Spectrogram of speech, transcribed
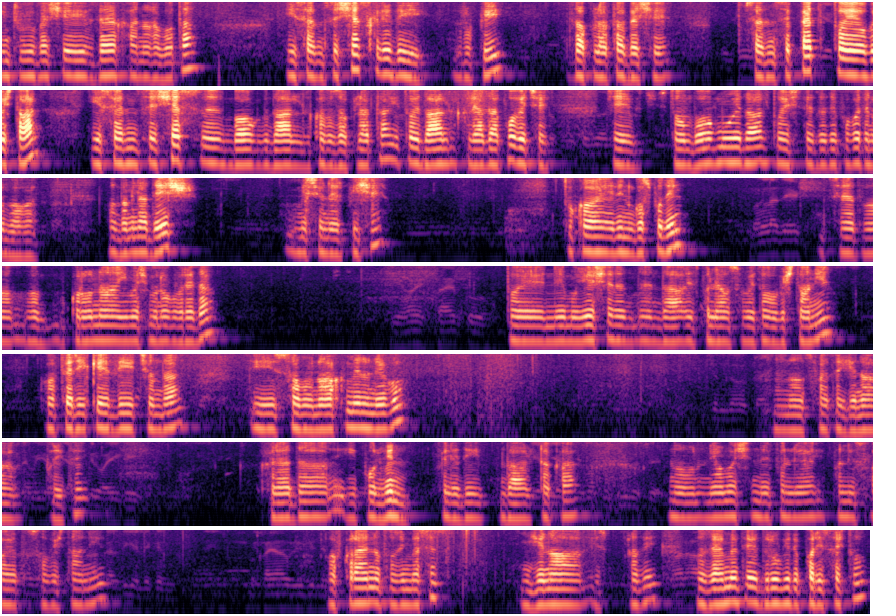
интервю беше взеха на работа и 76 хиляди рупи заплата беше 75 той е обещал и 76 Бог дал като заплата и той дал хиляда повече, че щом Бог му е дал, той ще даде по на Бога. В Бангладеш мисионер пише, тук е един господин, след корона имаше много вреда. Той не можеше да изпълнява своето обещание. В Терике Ди Чанда и самонахме на него. На своята жена парите. Хиляда и половин хиляди дал така, но нямаше не пълни своето обещание в края на този месец жена изпрати, вземете другите пари също,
